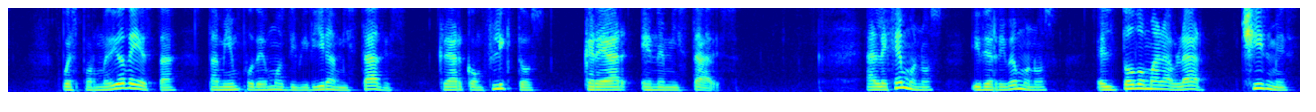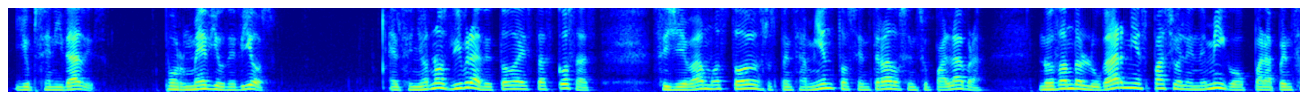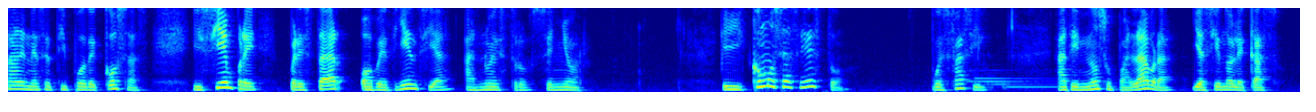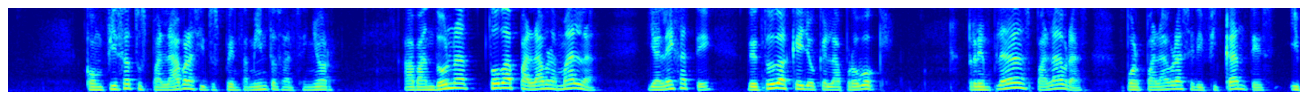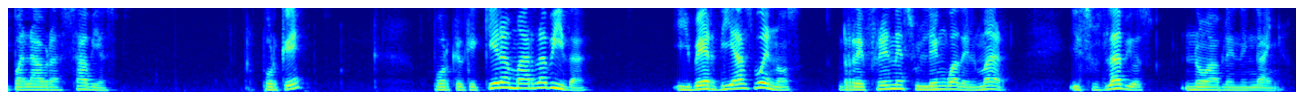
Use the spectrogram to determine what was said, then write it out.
pues por medio de ésta también podemos dividir amistades, crear conflictos, crear enemistades. Alejémonos y derribémonos el todo mal hablar, chismes y obscenidades, por medio de Dios. El Señor nos libra de todas estas cosas si llevamos todos nuestros pensamientos centrados en su palabra, no dando lugar ni espacio al enemigo para pensar en ese tipo de cosas, y siempre prestar obediencia a nuestro Señor. ¿Y cómo se hace esto? Pues fácil, atendiendo su palabra y haciéndole caso. Confiesa tus palabras y tus pensamientos al Señor. Abandona toda palabra mala y aléjate de todo aquello que la provoque. Reemplaza las palabras por palabras edificantes y palabras sabias. ¿Por qué? Porque el que quiera amar la vida y ver días buenos, refrene su lengua del mar, y sus labios no hablen engaño.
